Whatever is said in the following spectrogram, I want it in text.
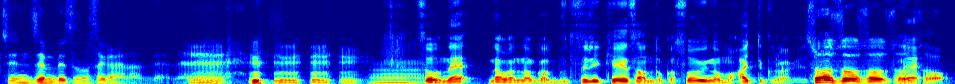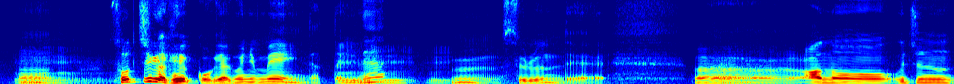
全然別の世界なんね。うん。うんそうね。だからなんか物理計算とかそういうのも入ってくるわけでしょ。そうそうそうそうそう、ね。うん。そっちが結構逆にメインだったりね。うんうんうん、するんで。うん。あのうちの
